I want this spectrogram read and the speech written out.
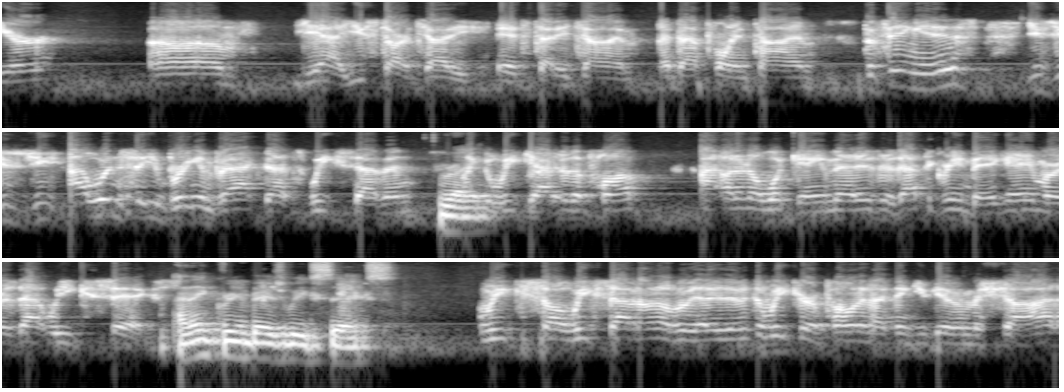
year, um, yeah, you start Teddy. It's Teddy time at that point in time. The thing is, you, you, you I wouldn't say you bring him back. That's week seven, Right. like the week after the plug. I, I don't know what game that is. Is that the Green Bay game or is that week six? I think Green Bay's week six. Week so week seven. I don't know who that is. If it's a weaker opponent, I think you give him a shot.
